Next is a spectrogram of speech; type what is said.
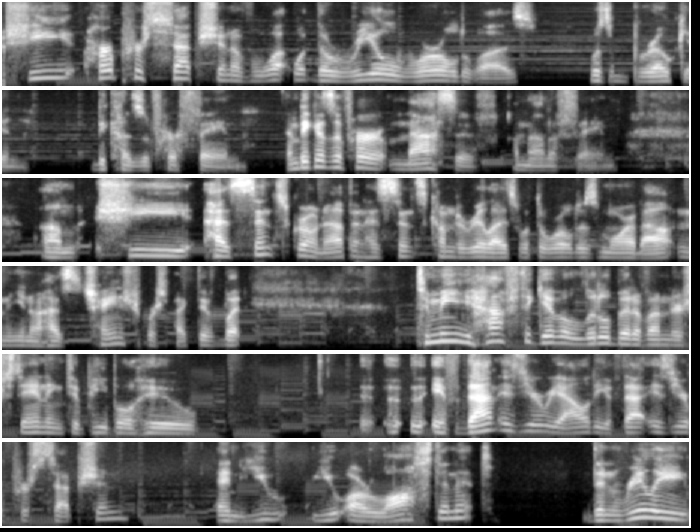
she her perception of what, what the real world was was broken because of her fame and because of her massive amount of fame um, she has since grown up and has since come to realize what the world is more about and you know has changed perspective but to me you have to give a little bit of understanding to people who uh, uh, uh, if that is your reality if that is your perception and you you are lost in it then really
